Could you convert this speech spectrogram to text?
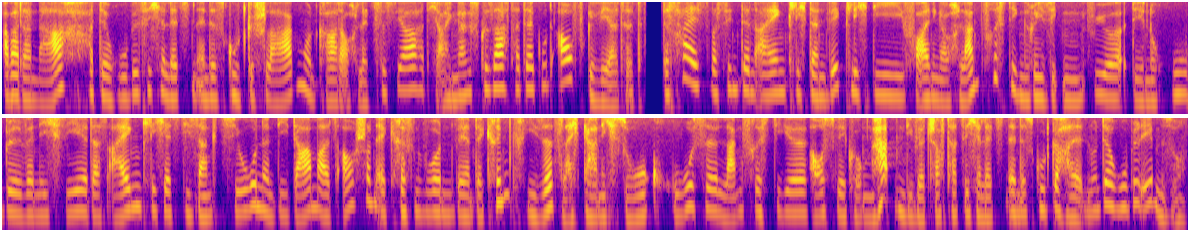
Aber danach hat der Rubel sich ja letzten Endes gut geschlagen und gerade auch letztes Jahr, hatte ich eingangs gesagt, hat er gut aufgewertet. Das heißt, was sind denn eigentlich dann wirklich die vor allen Dingen auch langfristigen Risiken für den Rubel, wenn ich sehe, dass eigentlich jetzt die Sanktionen, die damals auch schon ergriffen wurden während der Krim-Krise, vielleicht gar nicht so große langfristige Auswirkungen hatten. Die Wirtschaft hat sich ja letzten Endes gut gehalten und der Rubel ebenso.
